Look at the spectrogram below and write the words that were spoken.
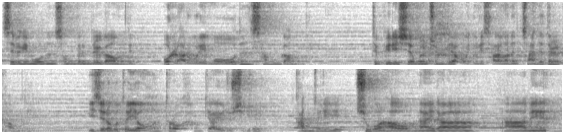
새벽의 모든 성도님들 가운데 오늘 하루 우리의 모든 삶 가운데 특별히 시험을 준비하고 있는 우리 사랑하는 자녀들 가운데 이제로부터 영원토록 함께하여 주시기를 간절히 축원하옵나이다. 아멘.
